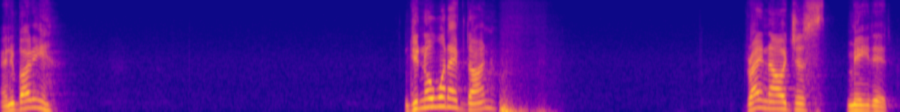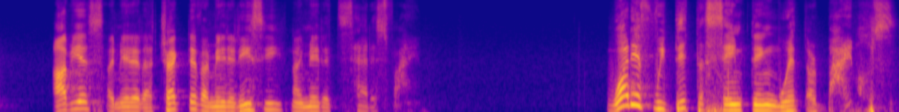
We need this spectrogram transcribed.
Anybody? Do you know what I've done? Right now, I just made it obvious, I made it attractive, I made it easy, and I made it satisfying. What if we did the same thing with our Bibles?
